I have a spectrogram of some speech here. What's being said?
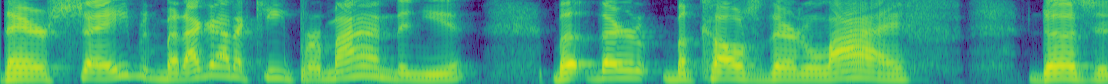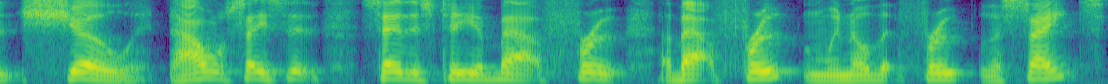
They're saved, but I got to keep reminding you, but they're because their life doesn't show it. I won't say say this to you about fruit, about fruit, and we know that fruit of the saints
